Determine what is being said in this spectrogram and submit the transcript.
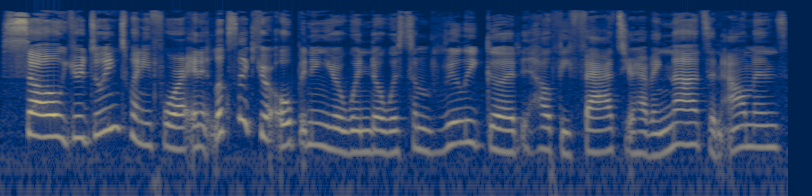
So, you're doing 24, and it looks like you're opening your window with some really good, healthy fats. You're having nuts and almonds,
